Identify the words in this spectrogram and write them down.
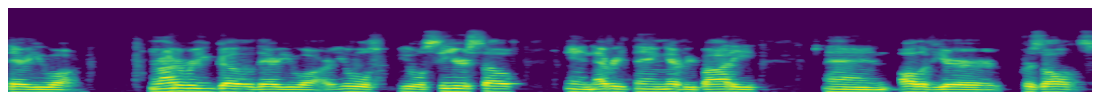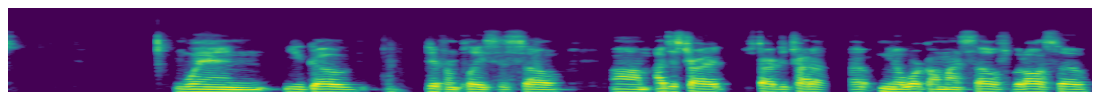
there you are. No matter where you go, there you are. You will you will see yourself in everything, everybody, and all of your results when you go different places. So um, I just tried started to try to uh, you know work on myself, but also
